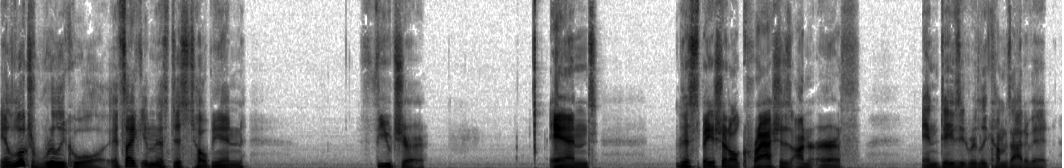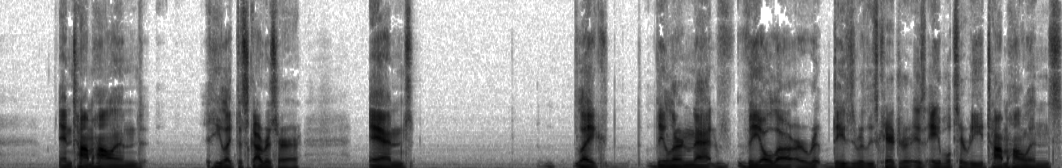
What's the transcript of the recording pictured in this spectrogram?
It looks really cool. It's like in this dystopian future, and this space shuttle crashes on Earth, and Daisy Ridley comes out of it, and Tom Holland he like discovers her and like they learn that Viola or Daisy Ridley's character is able to read Tom Holland's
